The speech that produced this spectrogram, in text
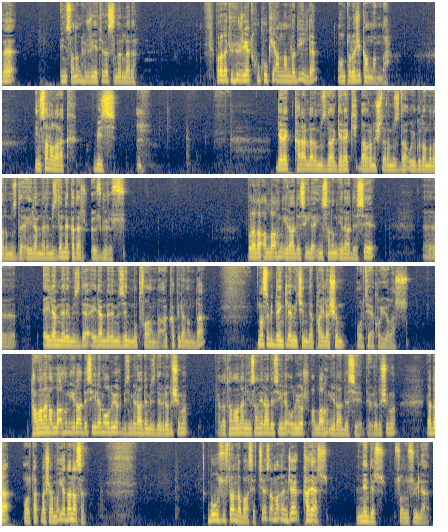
ve insanın hürriyeti ve sınırları. Buradaki hürriyet hukuki anlamda değil de ontolojik anlamda. İnsan olarak biz gerek kararlarımızda, gerek davranışlarımızda, uygulamalarımızda, eylemlerimizde ne kadar özgürüz? Burada Allah'ın iradesiyle insanın iradesi e, eylemlerimizde, eylemlerimizin mutfağında, arka planında nasıl bir denklem içinde paylaşım ortaya koyuyorlar. Tamamen Allah'ın iradesiyle mi oluyor? Bizim irademiz devre dışı mı? Ya da tamamen insan iradesiyle oluyor. Allah'ın iradesi devre dışı mı? Ya da ortaklaşa mı? Ya da nasıl? Bu husustan da bahsedeceğiz ama önce kader nedir sorusuyla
